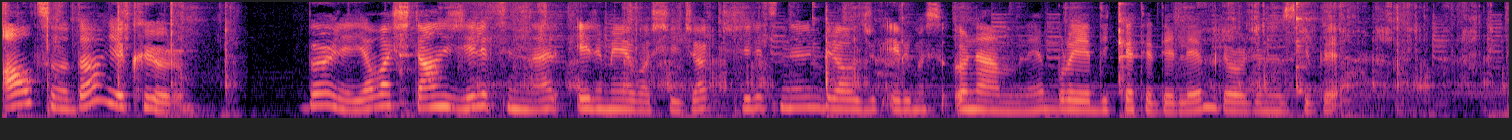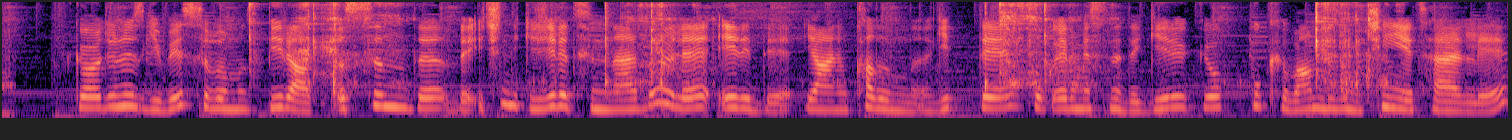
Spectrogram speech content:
altını da yakıyorum. Böyle yavaştan jelatinler erimeye başlayacak. Jelatinlerin birazcık erimesi önemli. Buraya dikkat edelim gördüğünüz gibi. Gördüğünüz gibi sıvımız biraz ısındı ve içindeki jelatinler böyle eridi. Yani kalınlığı gitti. Çok erimesine de gerek yok. Bu kıvam bizim için yeterli.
